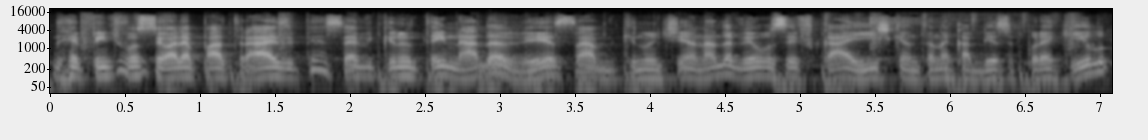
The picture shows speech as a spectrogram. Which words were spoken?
de repente você olha para trás e percebe que não tem nada a ver, sabe? Que não tinha nada a ver você ficar aí esquentando a cabeça por aquilo.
